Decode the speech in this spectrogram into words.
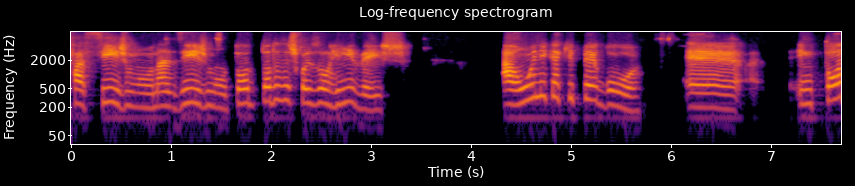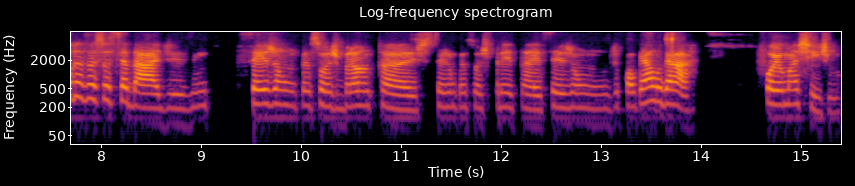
fascismo, nazismo, to todas as coisas horríveis. A única que pegou em todas as sociedades, em sejam pessoas brancas, sejam pessoas pretas, sejam de qualquer lugar, foi o machismo.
